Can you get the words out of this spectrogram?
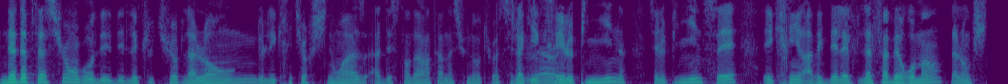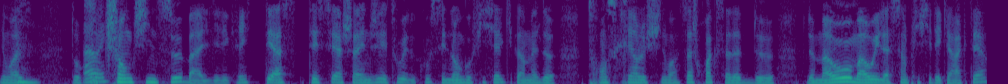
une adaptation en gros des, des- de la culture, de la langue, de l'écriture chinoise à des standards internationaux. Tu vois, c'est là qu'est Ouais, créé ouais. le pinyin. Tu sais, le pinyin, c'est écrire avec l'alphabet romain, la langue chinoise. Donc Ah le oui. Chang Chin-se, bah, il écrit TCHANG et tout, et du coup c'est une langue officielle qui permet de transcrire le chinois. Ça, je crois que ça date de, de Mao. Mao, il a simplifié les caractères.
